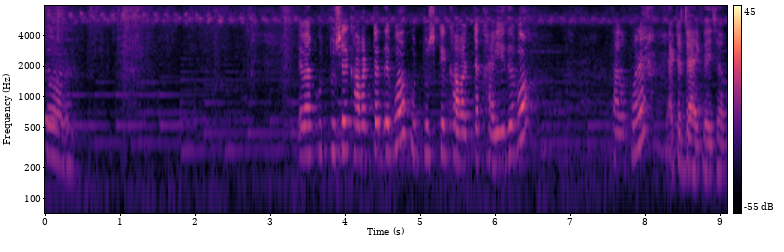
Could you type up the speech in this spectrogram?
চলো। এবার কুট্টুসের খাবারটা দেব কুট্টুসকে খাবারটা খাইয়ে দেব। তারপরে একটা জায়গায় যাব।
